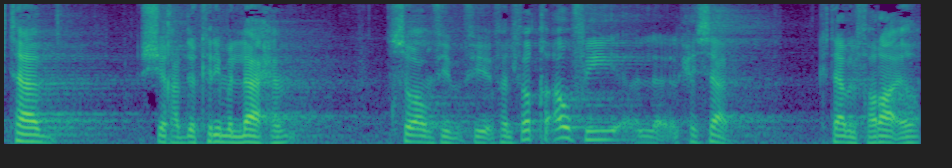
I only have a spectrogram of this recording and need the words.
كتاب الشيخ عبد الكريم اللاحم سواء في في, في الفقه أو في الحساب كتاب الفرائض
